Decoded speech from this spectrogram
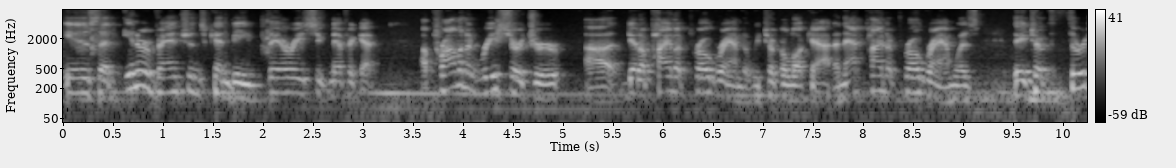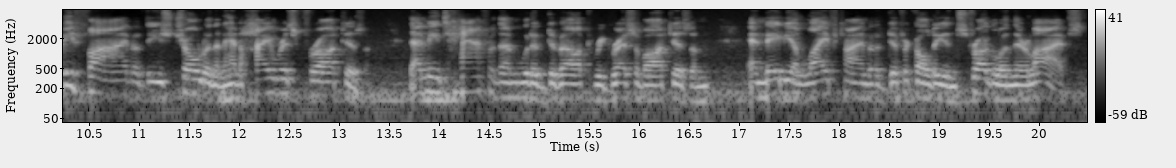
is that interventions can be very significant. A prominent researcher uh, did a pilot program that we took a look at, and that pilot program was they took 35 of these children that had high risk for autism. That means half of them would have developed regressive autism and maybe a lifetime of difficulty and struggle in their lives.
